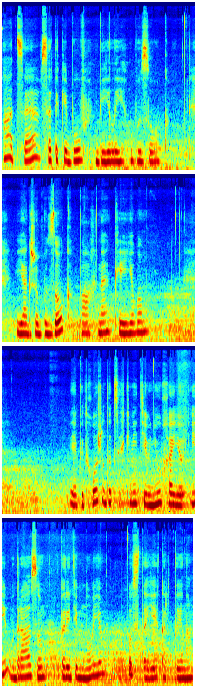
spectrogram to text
а це все-таки був білий бузок. Як же бузок пахне Києвом. Я підходжу до цих квітів, нюхаю і одразу переді мною повстає картина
